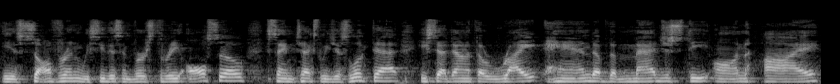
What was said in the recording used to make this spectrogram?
He is sovereign. We see this in verse 3 also. Same text we just looked at. He sat down at the right hand of the majesty on high.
